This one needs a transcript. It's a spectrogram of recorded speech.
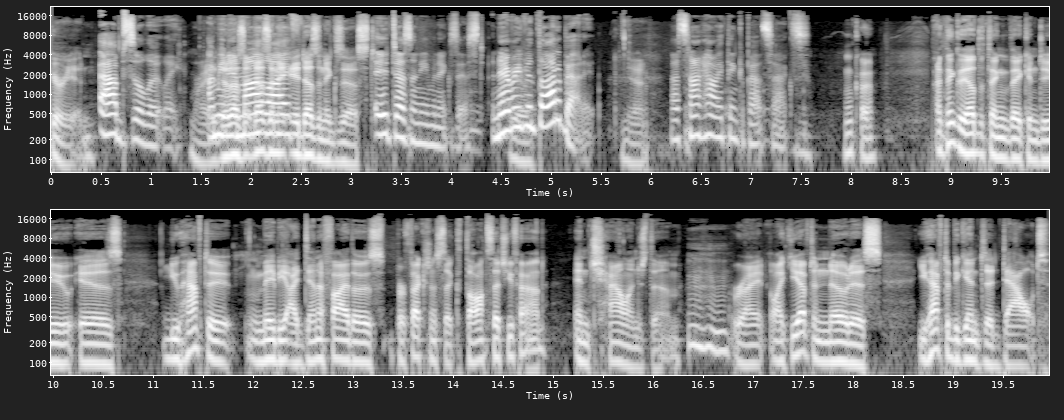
Period. Absolutely. Right. I mean, it doesn't, my it doesn't, life, it doesn't exist. it doesn't even exist. I never Yeah. even thought about it. yeah. That's not how I think about sex. Okay. I think the other thing they can do is you have to maybe identify those perfectionistic thoughts that you've had and challenge them. Mm-hmm. Right? Like you have to notice, you have to begin to doubt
